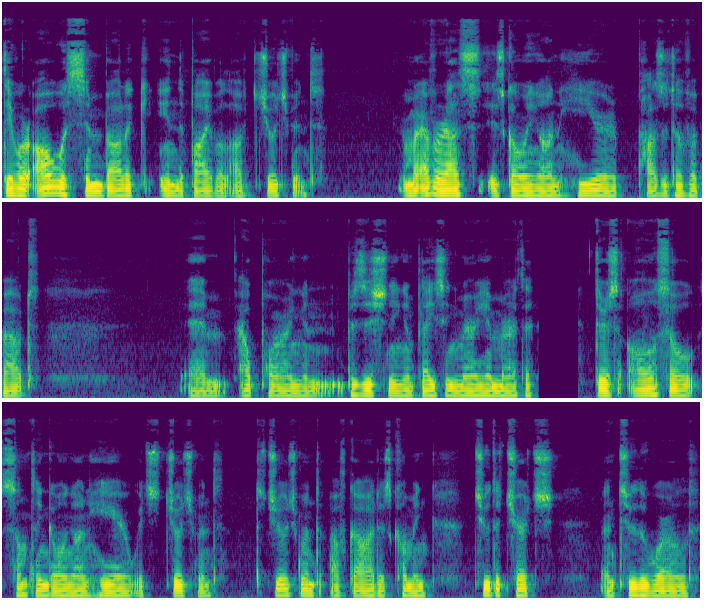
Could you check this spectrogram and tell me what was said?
they were always symbolic in the Bible of judgment and whatever else is going on here, positive about um, outpouring and positioning and placing Mary and Martha, there's also something going on here which judgment. The judgment of God is coming to the church and to the world.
